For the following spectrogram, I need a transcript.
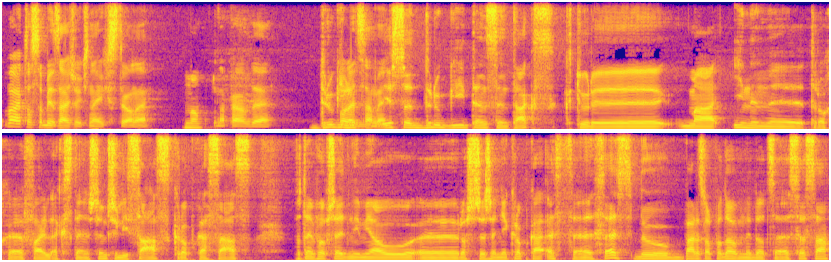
warto sobie zajrzeć na ich stronę, No. naprawdę. Drugi, Polecamy. Jeszcze drugi ten syntaks, który ma inny trochę file extension, czyli sas.sas. Potem poprzedni miał e, rozszerzenie .scss, był bardzo podobny do CSS-a,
